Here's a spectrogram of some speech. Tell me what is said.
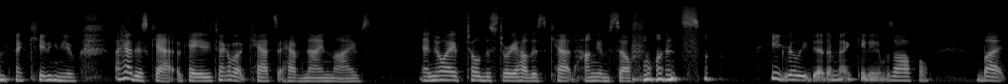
I'm not kidding you. I had this cat. Okay, you talk about cats that have nine lives. I know I've told the story how this cat hung himself once. he really did. I'm not kidding. It was awful. But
